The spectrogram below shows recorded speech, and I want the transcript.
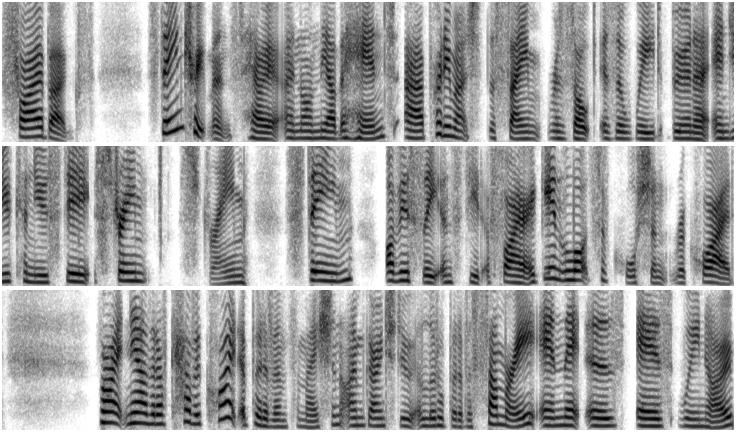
firebugs. Steam treatments, however, and on the other hand, are pretty much the same result as a weed burner, and you can use ste- stream, stream, steam, obviously instead of fire. Again, lots of caution required. Right, now that I've covered quite a bit of information, I'm going to do a little bit of a summary, and that is as we know,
